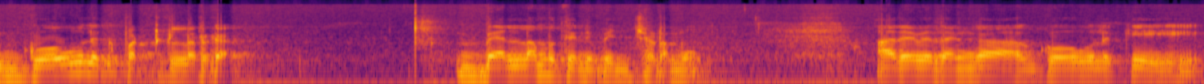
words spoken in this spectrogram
గోవులకు పర్టికులర్గా బెల్లము తినిపించడము. అదేవిధంగా గోవులకి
